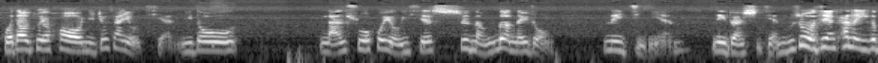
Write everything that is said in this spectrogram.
活到最后，你就算有钱，你都难说会有一些失能的那种那几年那段时间。不是我之前看的一个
